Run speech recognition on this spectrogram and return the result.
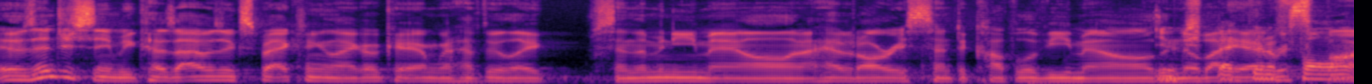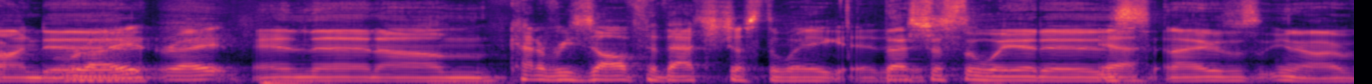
it was interesting because I was expecting like, okay, I'm gonna have to like send them an email, and I had already sent a couple of emails, You're and nobody had phone- responded. right, right. And then um, Kind of resolved to that's just the way it is. that's just the way it is. Yeah. And I was, you know, I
